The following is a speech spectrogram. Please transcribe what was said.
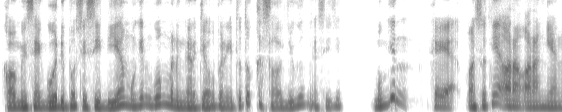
kalau misalnya gue di posisi dia mungkin gue mendengar jawaban itu tuh kesel juga gak sih mungkin kayak maksudnya orang-orang yang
